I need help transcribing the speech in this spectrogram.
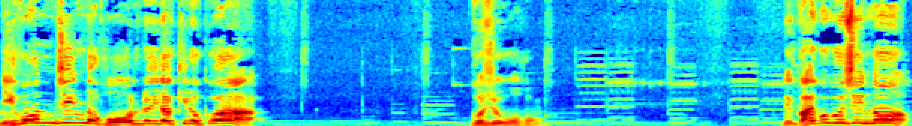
日本人の本塁打記録は55本。で外国人の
